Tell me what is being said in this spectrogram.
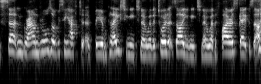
certain ground rules obviously have to be in place. You need to know where the toilets are. You need to know where the fire escapes are.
